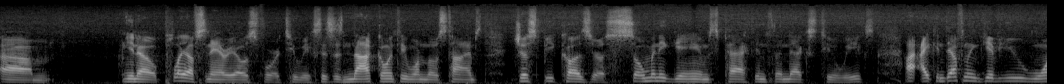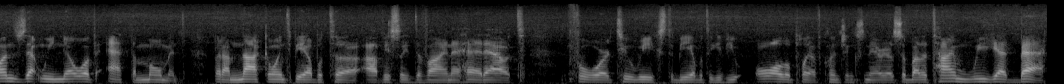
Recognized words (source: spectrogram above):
um, you know, playoff scenarios for two weeks. This is not going to be one of those times, just because there are so many games packed into the next two weeks. I, I can definitely give you ones that we know of at the moment but I'm not going to be able to obviously divine ahead out for two weeks to be able to give you all the playoff clinching scenarios. So by the time we get back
